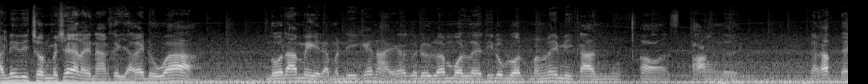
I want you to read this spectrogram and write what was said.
อันนี้ที่ชนไม่ใช่อะไรนะคืออยากให้ดูว่าโนดาเมจมันดีแค่ไหนก็คือดูด้านบนเลยที่รูปรถมันไม่มีการอ่อพังเลยนะครับแต่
